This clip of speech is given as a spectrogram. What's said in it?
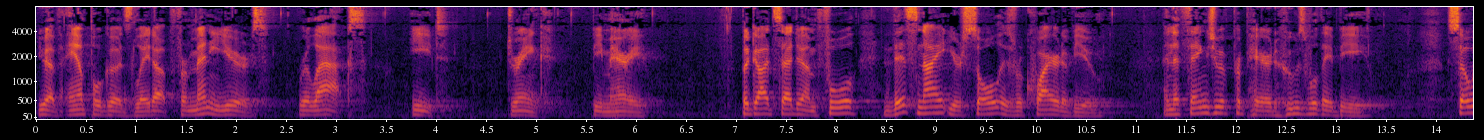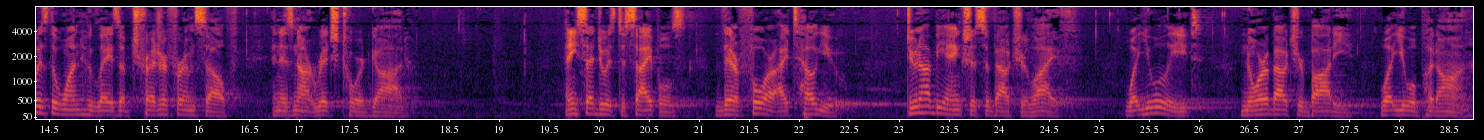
you have ample goods laid up for many years. Relax, eat, drink, be merry. But God said to him, Fool, this night your soul is required of you, and the things you have prepared, whose will they be? So is the one who lays up treasure for himself and is not rich toward God. And he said to his disciples, Therefore I tell you, do not be anxious about your life, what you will eat, nor about your body, what you will put on.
